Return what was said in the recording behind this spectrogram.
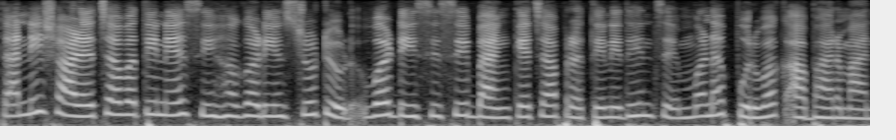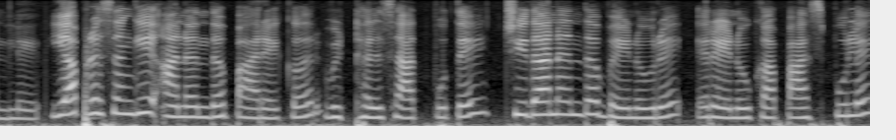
त्यांनी शाळेच्या वतीने सिंहगड इन्स्टिट्यूट व डीसीसी बँकेच्या प्रतिनिधींचे मनपूर्वक आभार मानले. या प्रसंगी आनंद पारेकर विठ्ठल सातपुते चिदानंद बेनुरे रेणुका पासपुले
